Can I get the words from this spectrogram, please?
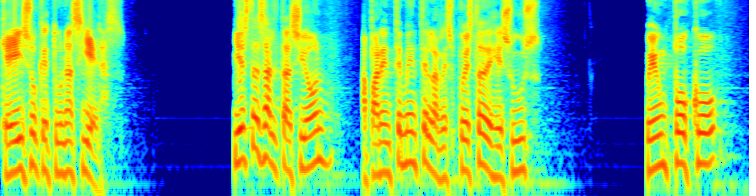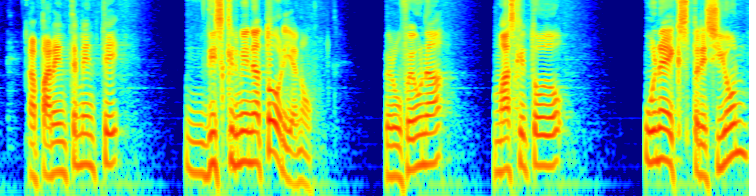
que hizo que tú nacieras. Y esta exaltación, aparentemente la respuesta de Jesús, fue un poco aparentemente discriminatoria, no, pero fue una, más que todo, una expresión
